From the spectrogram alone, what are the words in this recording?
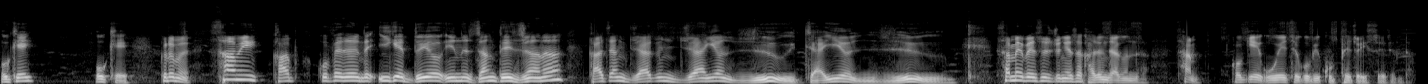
오케이? 오케이. 그러면 3이 값 곱해지는데 이게 되어 있는 상태잖아. 가장 작은 자연수, 자연수. 3의 배수 중에서 가장 작은 3. 거기에 5의 제곱이 곱해져 있어야 된다고.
